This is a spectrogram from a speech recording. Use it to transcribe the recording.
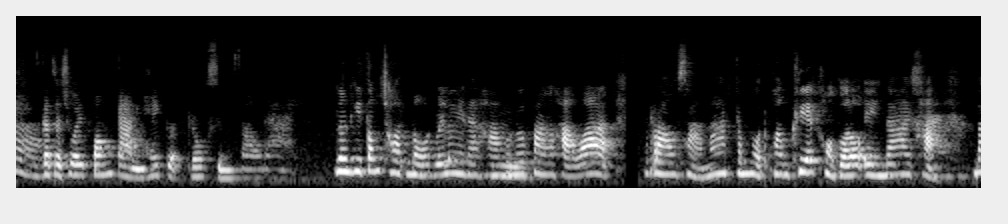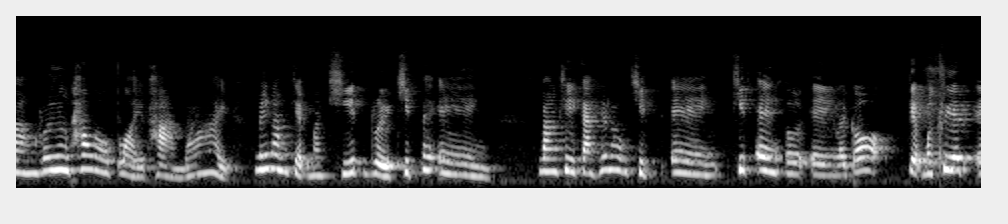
ค่ะก็จะช่วยป้องกันให้เกิดโรคซึมเศร้าได้ เรื่องที่ต้องช็อตโน้ตไว้เลยนะคะอืมคุณผู้ฟังค่ะว่า เราสามารถกำหนดความเครียดของตัวเราเองได้ค่ะ บางเรื่องถ้าเราปล่อยผ่านได้ ไม่นำเก็บมาคิดหรือคิดไปเอง บางทีการที่เราคิดเอง คิดเองเออเอง แล้วก็เก็บมาเครียดเอ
